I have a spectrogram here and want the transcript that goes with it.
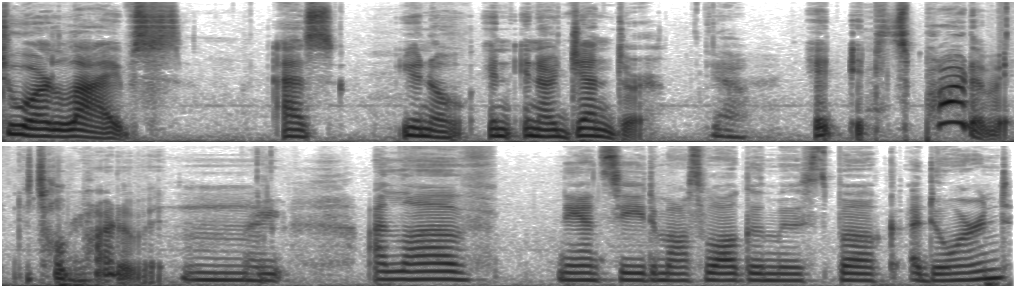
to our lives as you know in, in our gender. Yeah. It, it's part of it. It's all part of it. Mm. Right. I love Nancy DeMoss Wolgemuth's book, Adorned.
